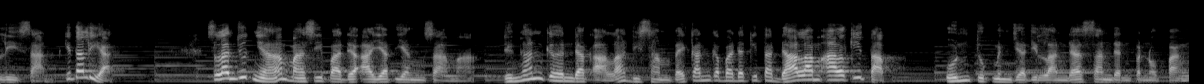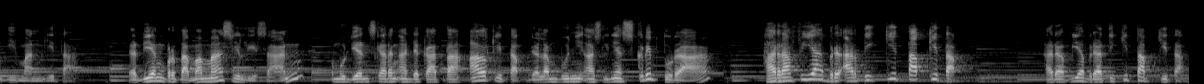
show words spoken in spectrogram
lisan. Kita lihat. Selanjutnya masih pada ayat yang sama dengan kehendak Allah disampaikan kepada kita dalam Alkitab untuk menjadi landasan dan penopang iman kita. Jadi yang pertama masih lisan, kemudian sekarang ada kata Alkitab dalam bunyi aslinya skriptura, harafiah berarti kitab-kitab. Harafiah berarti kitab-kitab.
